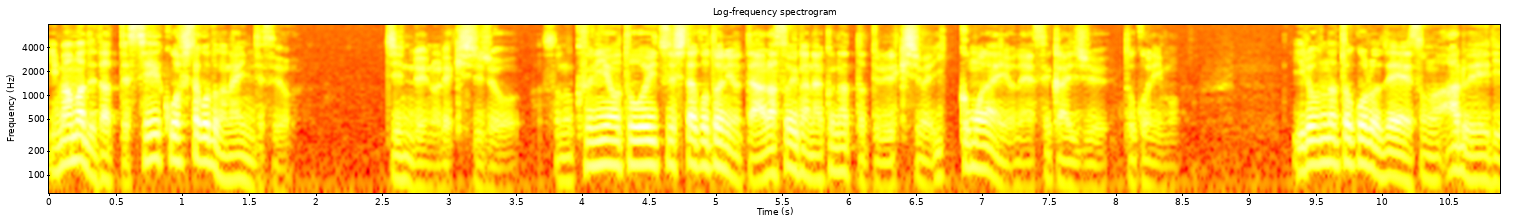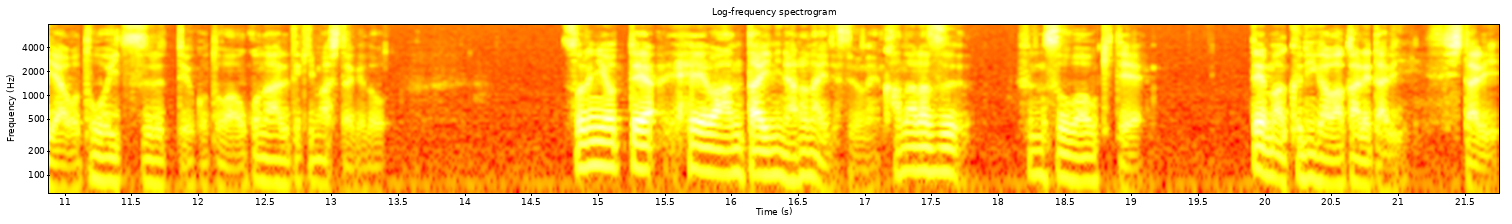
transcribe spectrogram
今までだって成功したことがないんですよ。人類の歴史上。その国を統一したことによって争いがなくなったという歴史は一個もないよね世界中どこにも。いろんなところでそのあるエリアを統一するっていうことは行われてきましたけどそれによって平和安泰にならないですよね。必ず紛争は起きて、まあ、国が分かれたりしたり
